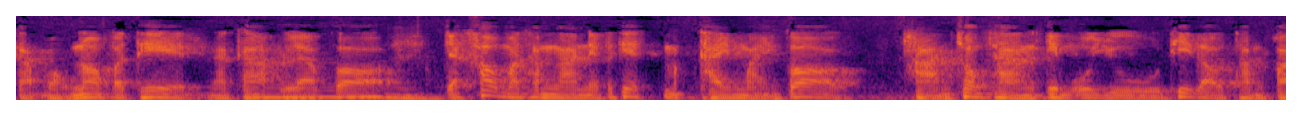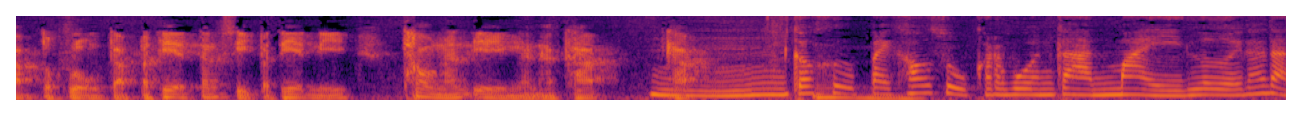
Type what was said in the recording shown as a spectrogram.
กลับออกนอกประเทศนะครับ แล้วก็จะเข้ามาทำงานในประเทศไทยใหม่ก็ ผ่านช่องทาง MOU ที่เราทำความตกลงกับประเทศทั้ง 4 ประเทศนี้เท่านั้นเองอะนะครับครับ อืมก็คือไปเข้าสู่กระบวนการใหม่เลยตั้งแต่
